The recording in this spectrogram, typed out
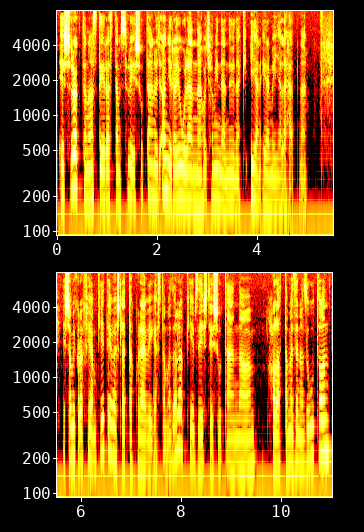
és rögtön azt éreztem szülés után, hogy annyira jó lenne, hogyha minden nőnek ilyen élménye lehetne. És amikor a fiam két éves lett, akkor elvégeztem az alapképzést, és utána haladtam ezen az úton,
